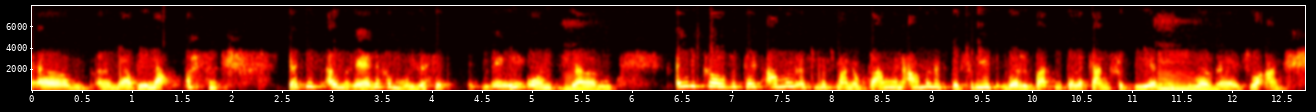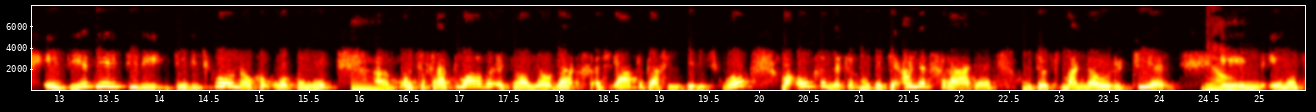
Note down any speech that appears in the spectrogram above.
ehm um, nou wie nou dit is 'n regtig moeilike nee ons mm. um, in die COVID tyd almal is mos maar nou bang en almal is bevrees oor wat met hulle kan gebeur mm. en so uh, so aan. En weet jy toe die toe die skool nou geopen het, mm. um, ons graad 12 is nou al dag is elke dag hier by die skool, maar ongelukkig moet dit die ander grade moet ons maar nou roteer. Ja. En en ons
